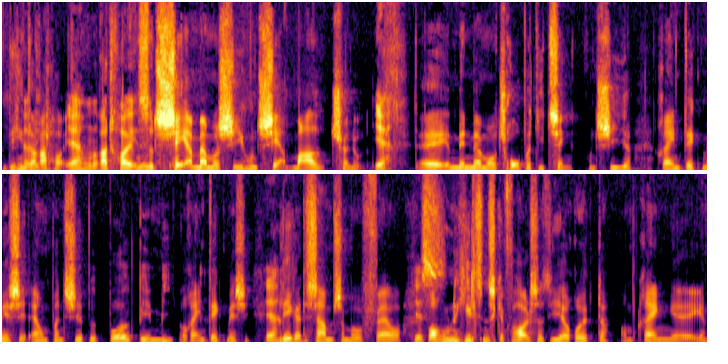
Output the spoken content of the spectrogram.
Det er hende, der er ret høj. Ja, hun er ret høj. Hun så ser, man må sige, hun ser meget tynd ud. Ja. Øh, men man må tro på de ting, hun siger. Rent vægtmæssigt er hun princippet både BMI og rent vægtmæssigt ja. ligger det samme som Mo Farah, yes. hvor hun hele tiden skal forholde sig til de her rygter omkring øh,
